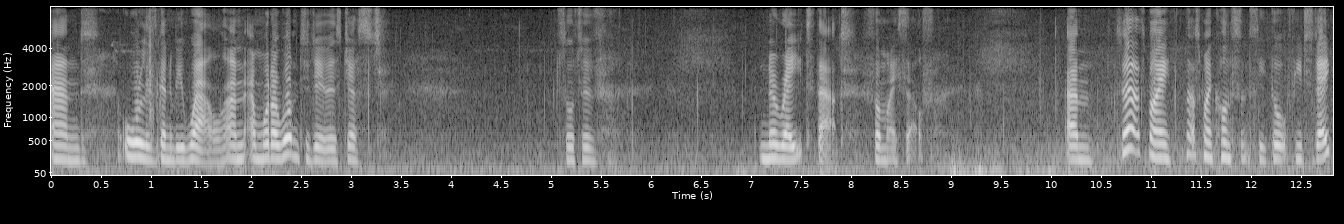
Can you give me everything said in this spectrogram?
and all is going to be well. And and what I want to do is just sort of narrate that for myself. Um, so that's my that's my constancy thought for you today.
